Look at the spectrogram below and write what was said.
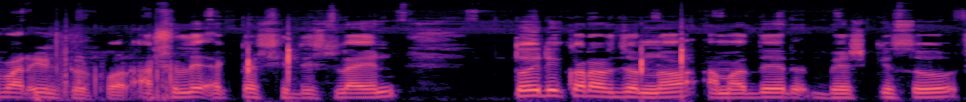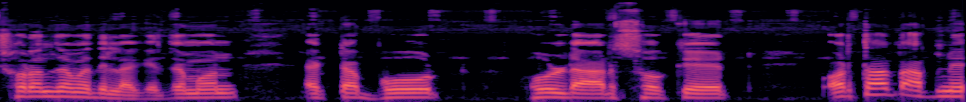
আবার ইন্টুর পর। আসলে একটা সিরিজ লাইন তৈরি করার জন্য আমাদের বেশ কিছু সরঞ্জামাদি লাগে। যেমন একটা বোর্ড হোল্ডার সকেট অর্থাৎ আপনি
